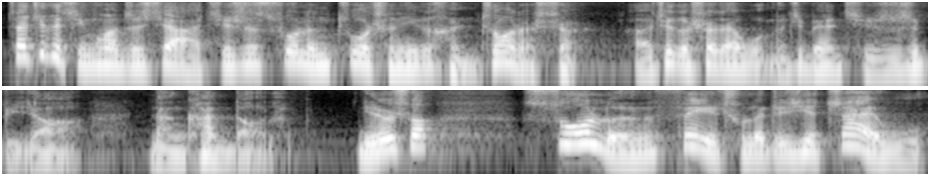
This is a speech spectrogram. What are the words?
在这个情况之下，其实苏伦做成了一个很重要的事儿。啊，这个事儿在我们这边其实是比较难看到的。也就是说，梭伦废除了这些债务，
